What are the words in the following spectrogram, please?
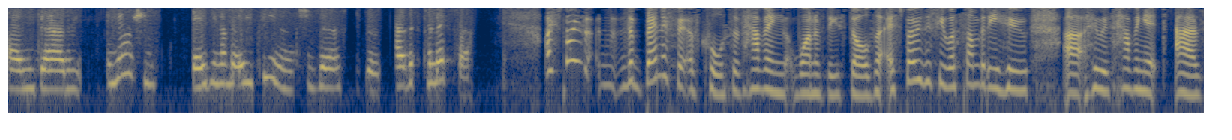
and, um, and yeah, she's baby number 18. She's a, she's a avid collector. I suppose the benefit, of course, of having one of these dolls. I suppose if you are somebody who uh, who is having it as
